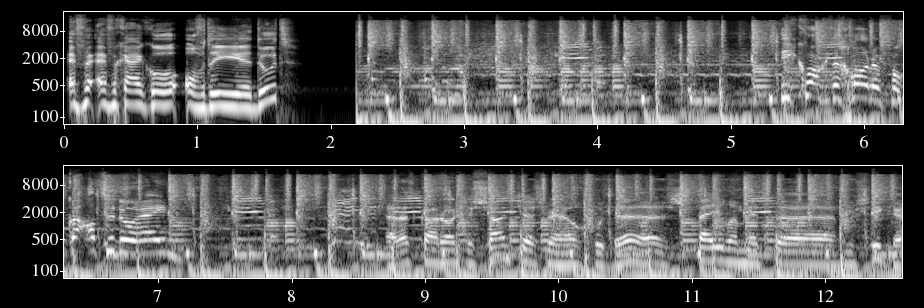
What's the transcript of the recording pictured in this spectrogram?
Even, even kijken of die eh, doet. Die kwakt er gewoon een vocaaltje doorheen. Ja, dat kan Roger Sanchez weer heel goed, hè. Spelen met eh, muziek, hè.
